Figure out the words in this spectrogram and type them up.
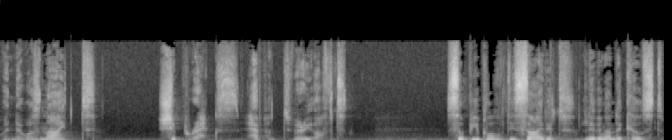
when there was night, shipwrecks happened very often. So people decided, living on the coast,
